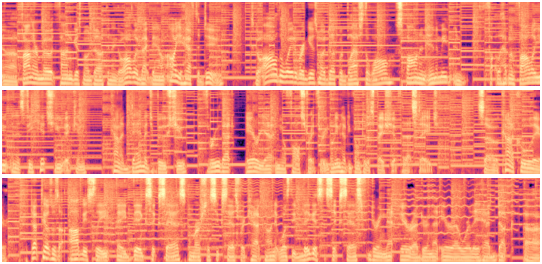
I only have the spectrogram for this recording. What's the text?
uh, find the remote, find Gizmo Duck, and then go all the way back down. All you have to do is go all the way to where Gizmo Duck would blast the wall, spawn an enemy, and have him follow you. And if he hits you, it can kind of damage boost you through that area, and you'll fall straight through. You don't even have to go into the spaceship for that stage. So, kind of cool there. DuckTales was obviously a big success, commercial success for Capcom. It was the biggest success during that era, during that era where they had Duck, uh,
